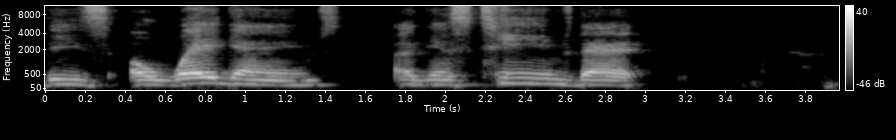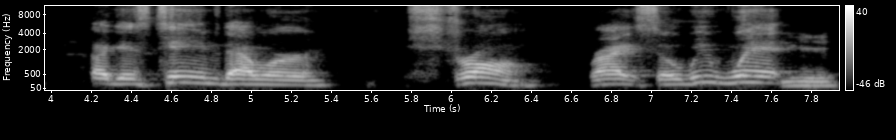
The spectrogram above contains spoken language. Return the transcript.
these away games against teams that against teams that were strong, right? So we went Mhm.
